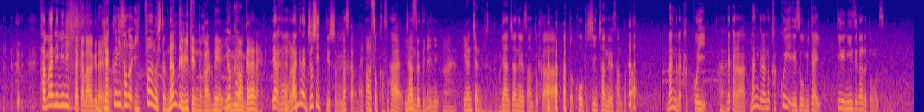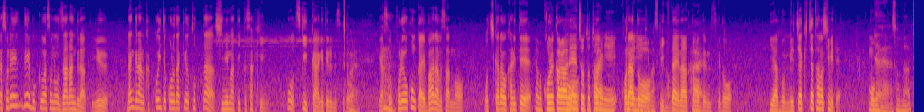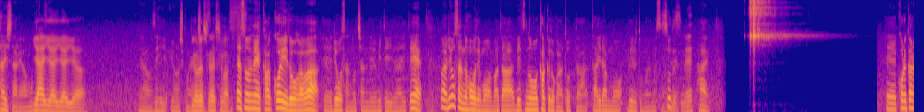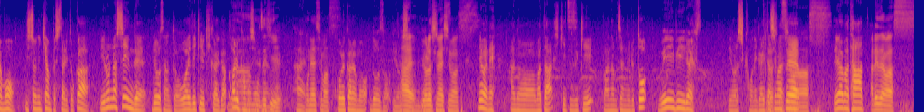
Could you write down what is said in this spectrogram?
たまに見に来たかなぐらいな逆にその1%の人なんで見てんのかねよくわからない、いやもうラングラ女子っていう人もいますからねあそっかそっか、はいジャンル的にはい、ヤンチャンネルさんとかねヤンチャンネルさんとかあと好奇心チャンネルさんとかラングラかっこいいはいだからラングラのかっこいい映像を見たいっていうニーズがあると思うんですよねそれで僕はそのザ・ラングラーっていうラングラーのかっこいいところだけを撮ったシネマティック作品を月1回上げてるんですけど、はい。い、やそこれを今回バーナムさんのお力を借りてでもこれからねちょっと取りに、この取りに行き後行きたいなと思ってるんですけど、い、やもうめちゃくちゃ楽しみで。もういやいやそんな大したあれは思っていやいやいいや。いややぜひよろしくお願いします。よろしくお願いします。でそのねかっこいい動画は、えー、りょうさんのチャンネル見ていただいて、まあ、りょうさんの方でもまた別の角度から撮った対談も出ると思いますので。そうですね。はい。えーこれからも一緒にキャンプしたりとかいろんなシーンでりょうさんとお会いできる機会があるかもしれないぜはい。お、願いします。これからもどうぞよろしくお願いします、はいよろしくお願いします。ではね、あのーまた引き続きバーナムチャンネルとウェイビーライフよろしくお願いいたします。ではまた。ありがとうございます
